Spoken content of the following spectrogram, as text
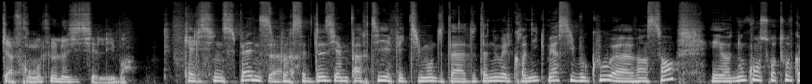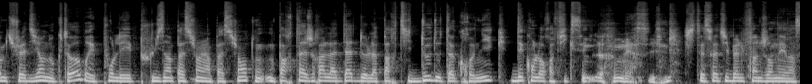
qu'affronte le logiciel libre. Quel suspense pour cette deuxième partie effectivement de ta, de ta nouvelle chronique. Merci beaucoup euh, Vincent. Et euh, donc on se retrouve comme tu l'as dit en octobre et pour les plus impatients et impatientes, on, partagera la date de la partie 2 de ta chronique dès qu'on l'aura fixée. Merci. Je te souhaite une belle fin de journée Vincent.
